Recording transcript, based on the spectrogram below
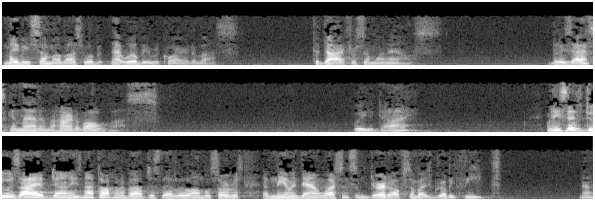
Maybe some of us will be, that will be required of us to die for someone else. But he's asking that in the heart of all of us. Will you die? When he says, do as I have done, he's not talking about just that little humble service of kneeling down, and washing some dirt off somebody's grubby feet. No.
